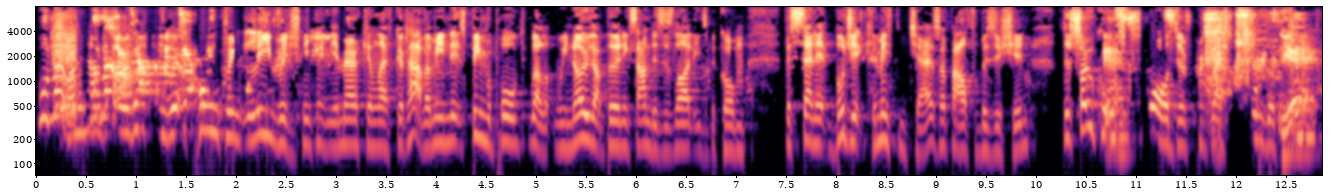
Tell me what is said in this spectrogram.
Well, no, I mean, well, no, I was asking what concrete leverage do you think the American left could have? I mean, it's been reported, well, we know that Bernie Sanders is likely to become the Senate Budget Committee chair, it's a powerful position. The so called yes. squad of progressive yeah.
